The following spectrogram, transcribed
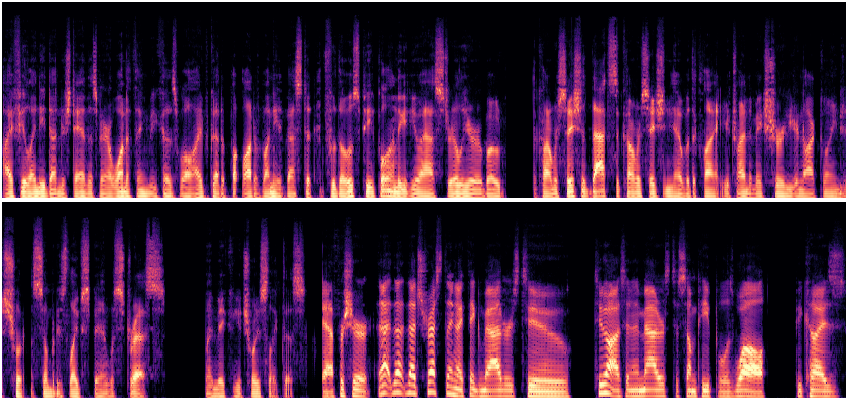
I feel I need to understand this marijuana thing because, well, I've got a lot of money invested. For those people, and you asked earlier about the conversation, that's the conversation you have with the client. You're trying to make sure you're not going to shorten somebody's lifespan with stress by making a choice like this. Yeah, for sure. That, that, that stress thing, I think, matters to to us and it matters to some people as well because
